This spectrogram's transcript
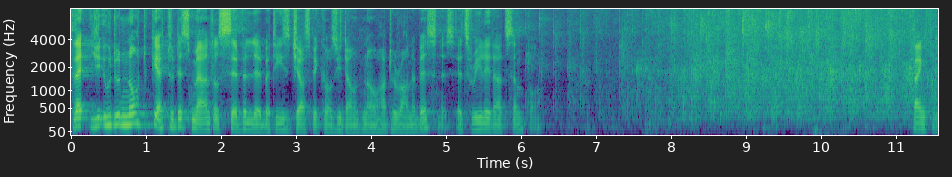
That you do not get to dismantle civil liberties just because you don't know how to run a business. It's really that simple. Thank you.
